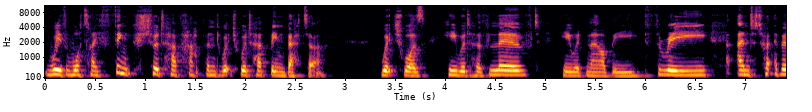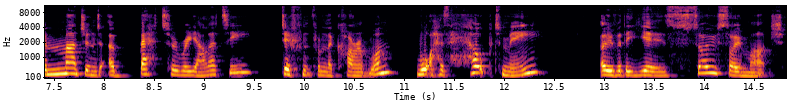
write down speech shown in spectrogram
with what I think should have happened, which would have been better which was he would have lived, he would now be three, and to have imagined a better reality different from the current one. What has helped me over the years so, so much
